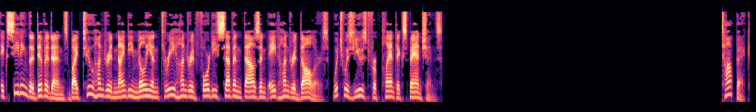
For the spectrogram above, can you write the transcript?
exceeding the dividends by $290,347,800, which was used for plant expansions. Topic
